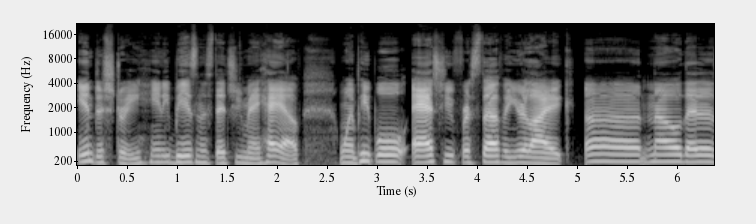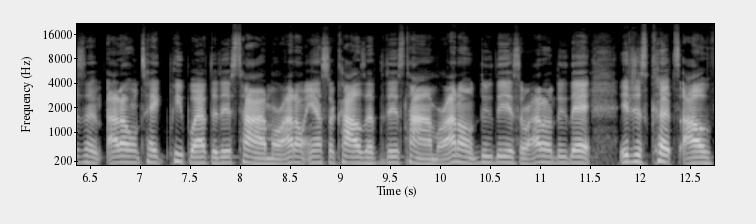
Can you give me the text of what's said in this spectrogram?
industry, any business that you may have, when people ask you for stuff and you're like, uh, no, that isn't, I don't take people after this time, or I don't answer calls after this time, or I don't do this, or I don't do that, it just cuts off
